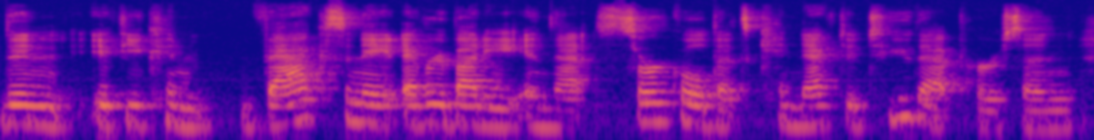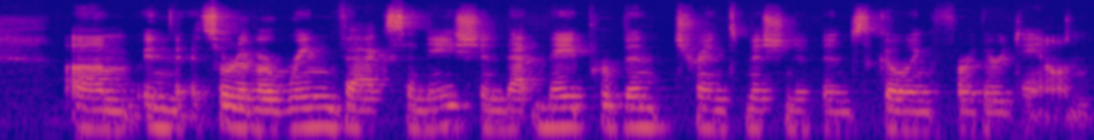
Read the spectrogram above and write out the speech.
then if you can vaccinate everybody in that circle that's connected to that person um, in sort of a ring vaccination, that may prevent transmission events going further down.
